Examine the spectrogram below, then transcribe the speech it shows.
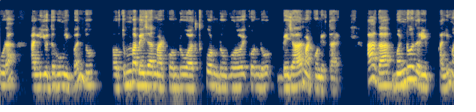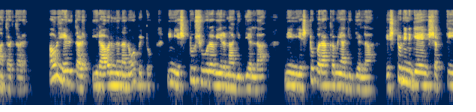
ಕೂಡ ಅಲ್ಲಿ ಯುದ್ಧ ಭೂಮಿಗೆ ಬಂದು ಅವ್ರು ತುಂಬಾ ಬೇಜಾರ್ ಮಾಡ್ಕೊಂಡು, ಅತ್ಕೊಂಡು ಗೋಯ್ಕೊಂಡು ಬೇಜಾರ್ ಮಾಡ್ಕೊಂಡಿರ್ತಾರೆ. ಆಗ ಮಂಡೋದರಿ ಅಲ್ಲಿ ಮಾತಾಡ್ತಾಳೆ. ಅವಳು ಹೇಳ್ತಾಳೆ, ಈ ರಾವಣನನ್ನ ನೋಡ್ಬಿಟ್ಟು ನೀನ್ ಎಷ್ಟು ಶೂರವೀರನಾಗಿದ್ಯಲ್ಲ ನೀನ್ ಎಷ್ಟು ಪರಾಕ್ರಮಿ ಆಗಿದ್ಯಲ್ಲ ಎಷ್ಟು ನಿನಗೆ ಶಕ್ತಿ,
